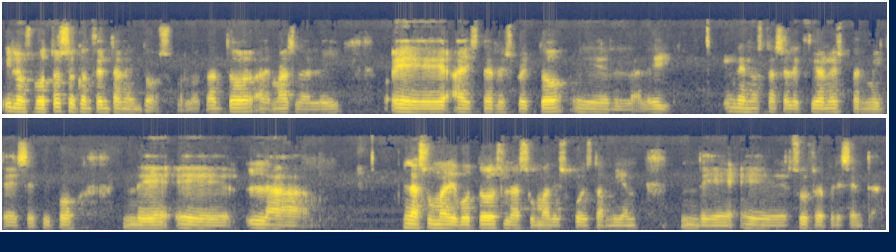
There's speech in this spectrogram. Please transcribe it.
y los votos se concentran en dos. Por lo tanto, además la ley eh, a este respecto, eh, la ley de nuestras elecciones permite ese tipo de eh, la, la, suma de votos, la suma después también de sus representantes.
